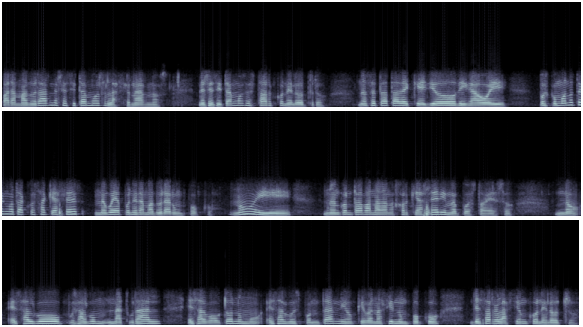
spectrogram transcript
Para madurar necesitamos relacionarnos, necesitamos estar con el otro, no se trata de que yo diga hoy, pues como no tengo otra cosa que hacer, me voy a poner a madurar un poco, ¿no? Y no encontraba nada mejor que hacer y me he puesto a eso. No, es algo, pues algo natural, es algo autónomo, es algo espontáneo que van haciendo un poco de esa relación con el otro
